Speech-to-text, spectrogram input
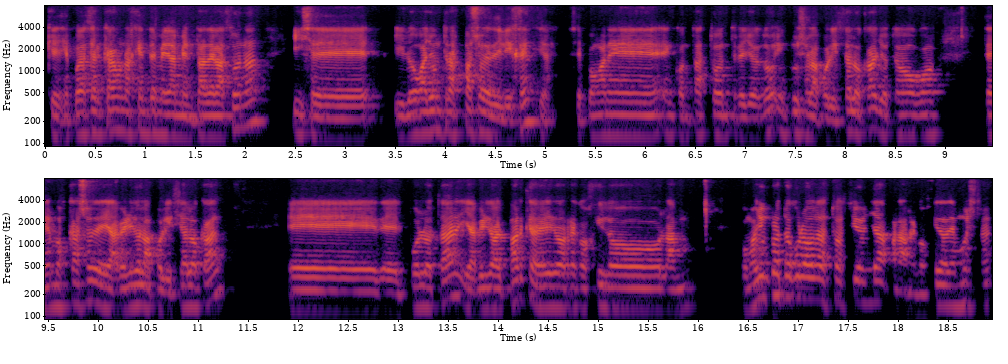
se pueda acercar un agente medioambiental de la zona y, se, y luego haya un traspaso de diligencias. Se pongan en, contacto entre ellos dos, incluso la policía local. Yo tengo tenemos caso de haber ido la policía local eh, del pueblo tal y haber ido al parque, haber ido recogido la... Como hay un protocolo de actuación ya para recogida de muestras,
